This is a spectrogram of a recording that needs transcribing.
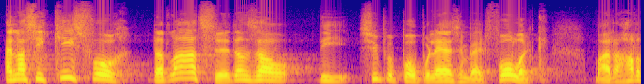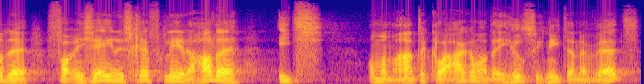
En als hij kiest voor dat laatste, dan zal die super populair zijn bij het volk. Maar dan hadden de fariseeën en de schriftgeleerden hadden iets om hem aan te klagen, want hij hield zich niet aan de wet.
